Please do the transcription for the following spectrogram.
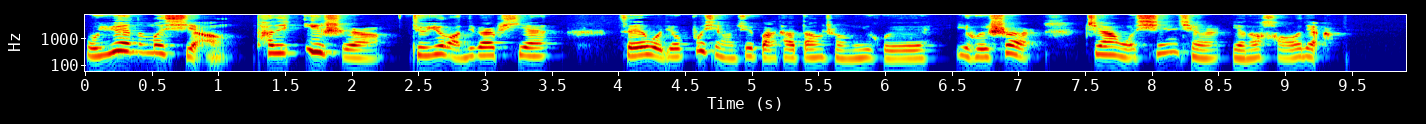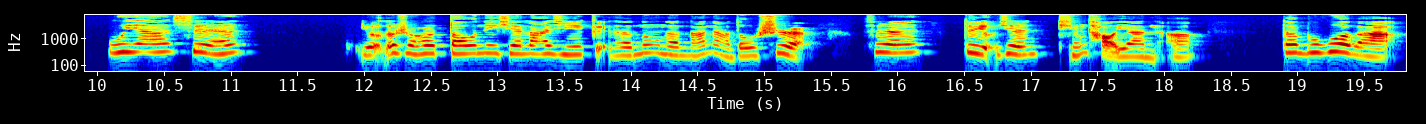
我越那么想，他的意识啊就越往那边偏，所以我就不想去把它当成一回一回事儿，这样我心情也能好点儿。乌鸦虽然有的时候叨那些垃圾给它弄得哪哪都是，虽然对有些人挺讨厌的啊，但不过吧，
